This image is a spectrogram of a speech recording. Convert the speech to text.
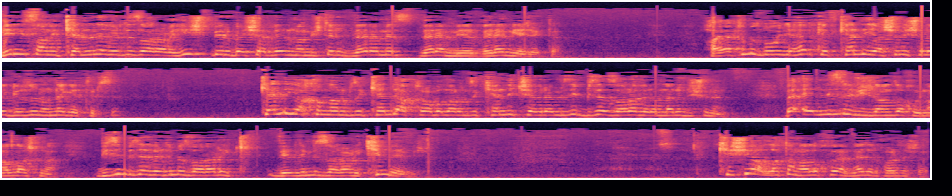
Bir insanın kendine verdiği zararı hiçbir beşer vermemiştir. Veremez, veremeye, veremeyecek de. Hayatımız boyunca herkes kendi yaşını şöyle gözün önüne getirsin. Kendi yakınlarımızı, kendi akrabalarımızı, kendi çevremizi bize zarar verenleri düşünün. Ve elinizi vicdanınıza koyun Allah aşkına. Bizim bize verdiğimiz zararı, verdiğimiz zararı kim vermiş? Kişiyi Allah'tan alıkoyan nedir kardeşler?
